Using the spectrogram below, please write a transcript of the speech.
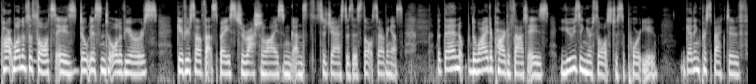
part one of the thoughts is don't listen to all of yours give yourself that space to rationalize and, and suggest is this thought serving us but then the wider part of that is using your thoughts to support you, getting perspective,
